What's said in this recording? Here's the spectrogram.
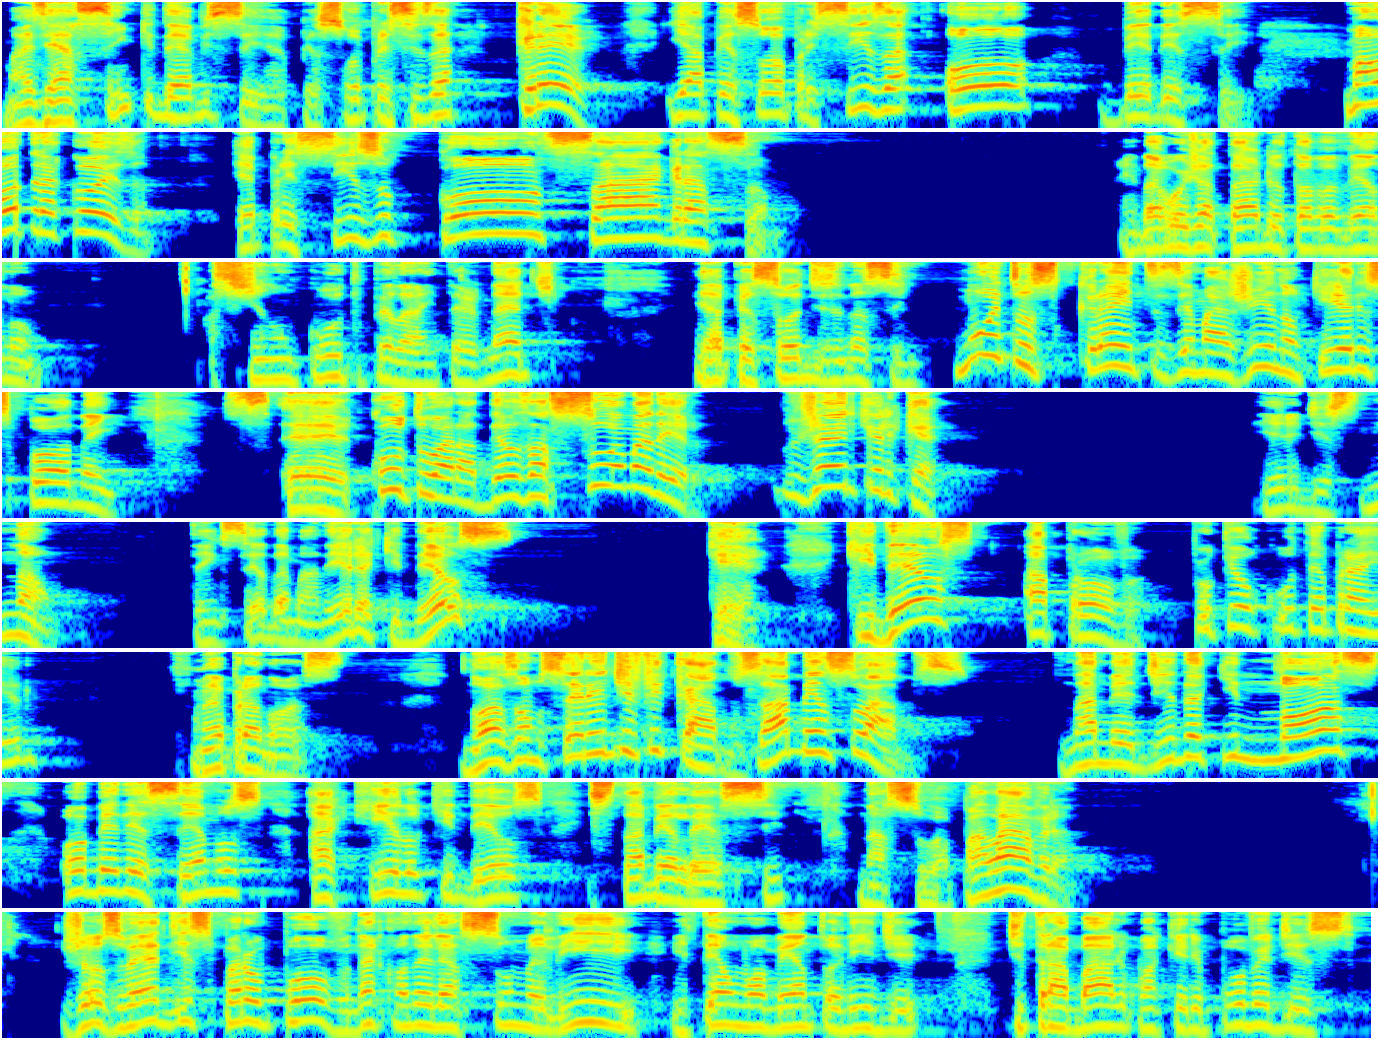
Mas é assim que deve ser. A pessoa precisa crer e a pessoa precisa obedecer. Uma outra coisa, é preciso consagração. Ainda hoje à tarde eu estava vendo, assistindo um culto pela internet, e a pessoa dizendo assim: muitos crentes imaginam que eles podem é, cultuar a Deus à sua maneira, do jeito que ele quer. E ele diz: não, tem que ser da maneira que Deus quer, que Deus aprova, porque o culto é para ele. não é para nós. Nós vamos ser edificados, abençoados, na medida que nós obedecemos aquilo que Deus estabelece na Sua palavra. Josué disse para o povo, né, quando ele assume ali e tem um momento ali de, de trabalho com aquele povo, ele diz:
